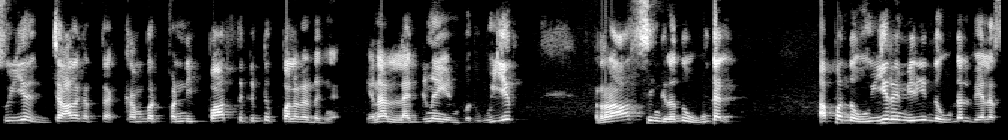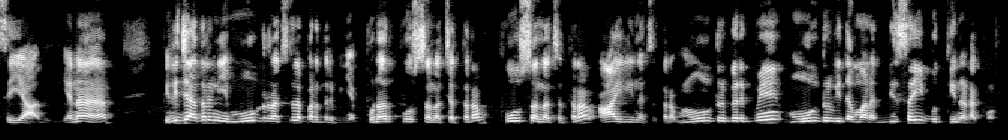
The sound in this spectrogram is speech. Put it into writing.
சுய ஜாதகத்தை கம்பேர் பண்ணி பார்த்துக்கிட்டு பலன் எடுங்க. ஏன்னா லக்னம் என்பது உயிர் ராசிங்கிறது உடல். அப்ப அந்த உயிரை மீறி இந்த உடல் வேலை செய்யாது. ஏன்னா விதிஜாதத்துல நீ மூன்று நட்சத்திரம் பிறந்திருப்பீங்க. புனர்பூச நட்சத்திரம் பூச நட்சத்திரம் ஆயிலி நட்சத்திரம். மூன்று பேருக்குமே மூன்று விதமான திசை புத்தி நடக்கும்.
